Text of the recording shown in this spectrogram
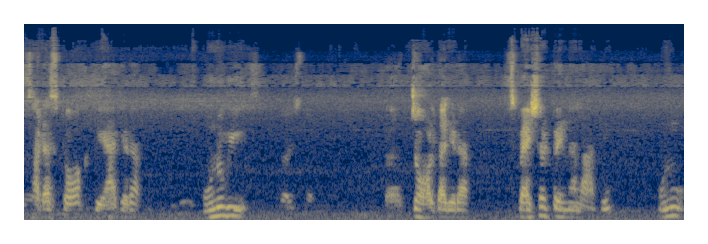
ਸਾਡਾ ਸਟਾਕ ਪਿਆ ਜਿਹੜਾ, ਉਹਨੂੰ ਵੀ ਚੌਲ ਦਾ ਜਿਹੜਾ ਸਪੈਸ਼ਲ ਟ੍ਰੇਨਾਂ ਲਾ ਕੇ ਉਹਨੂੰ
